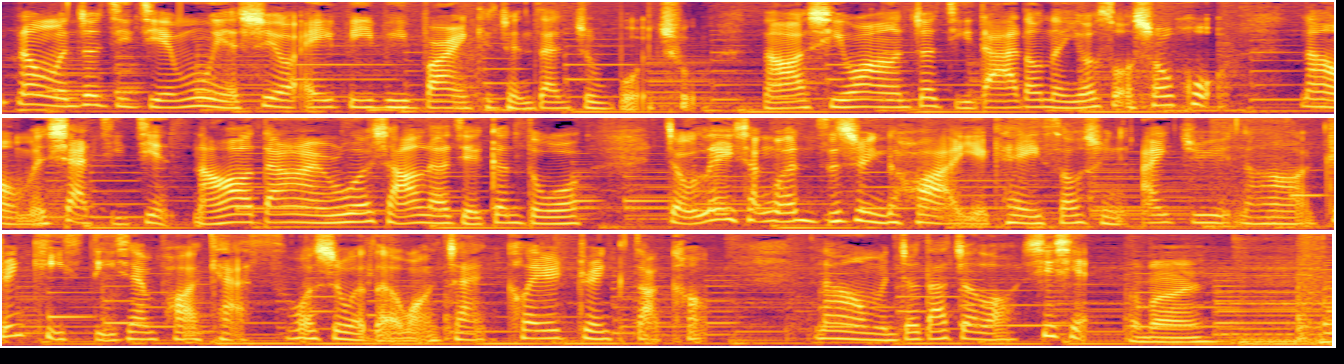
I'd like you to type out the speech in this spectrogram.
那我们这集节目也是由 A B B Bar and Kitchen 赞助播出，然后希望这集大家都能有所收获。那我们下集见。然后当然，如果想要了解更多酒类相关资讯的话，也可以搜寻 IG，然后 Drinkies 底线 Podcast，或是我的网站 ClearDrink.com。那我们就到这喽，谢谢，拜拜。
